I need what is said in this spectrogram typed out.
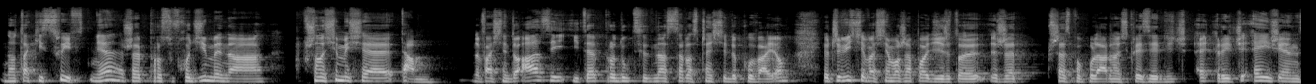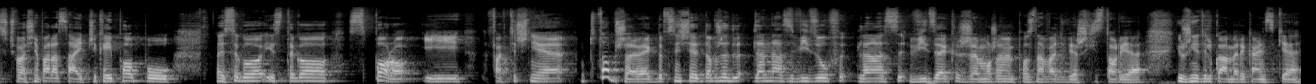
no taki Swift, nie? Że po prostu wchodzimy na przenosimy się tam, no właśnie do Azji i te produkcje do nas coraz częściej dopływają. I oczywiście właśnie można powiedzieć, że to, że przez popularność Crazy Rich, Rich Asians, czy właśnie Parasite, czy K-popu, no jest tego, jest tego sporo i faktycznie to dobrze, jakby w sensie dobrze dla, dla nas widzów, dla nas widzek, że możemy poznawać, wiesz, historie już nie tylko amerykańskie,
